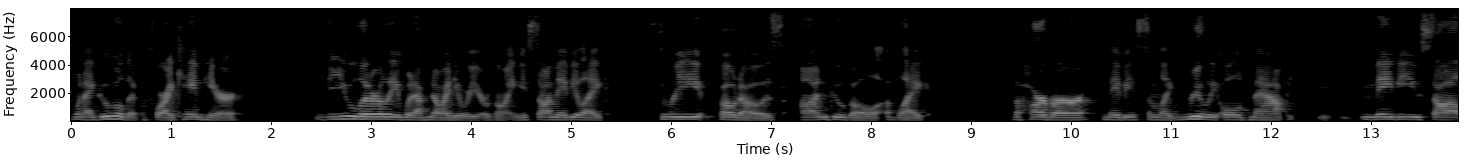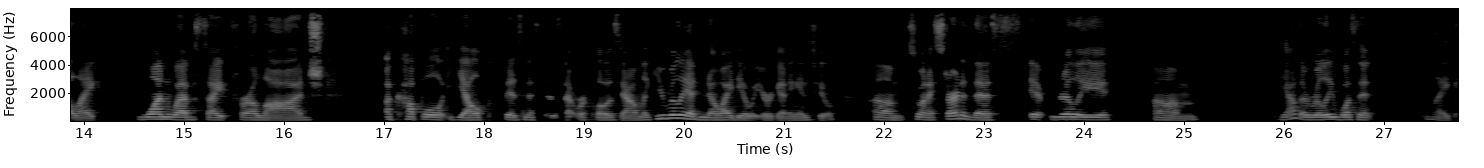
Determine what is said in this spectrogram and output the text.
when I Googled it before I came here, you literally would have no idea where you were going. You saw maybe like three photos on Google of like the harbor, maybe some like really old map. Maybe you saw like one website for a lodge, a couple Yelp businesses that were closed down. Like you really had no idea what you were getting into. Um, so when I started this, it really, um, yeah, there really wasn't like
